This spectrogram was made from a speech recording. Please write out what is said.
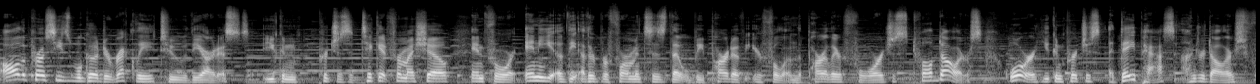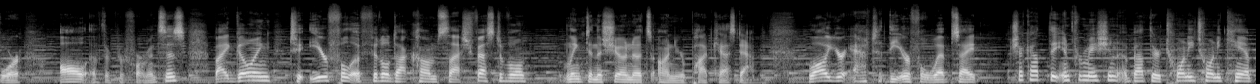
All the proceeds will go directly to the artists. You can purchase a ticket for my show and for any of the other performances that will be part of Earful in the Parlor for just $12. Or you can purchase a day pass, $100 for all of the performances, by going to earfuloffiddle.com slash festival linked in the show notes on your podcast app. While you're at the Earful website, check out the information about their 2020 camp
